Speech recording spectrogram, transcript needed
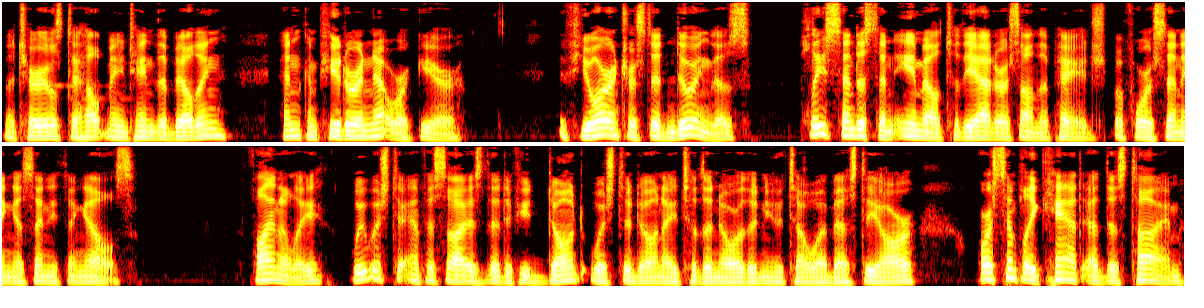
materials to help maintain the building, and computer and network gear. If you are interested in doing this, please send us an email to the address on the page before sending us anything else. Finally, we wish to emphasize that if you don't wish to donate to the Northern Utah WebSDR, or simply can't at this time,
